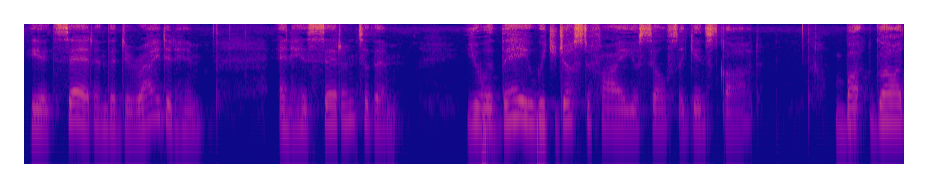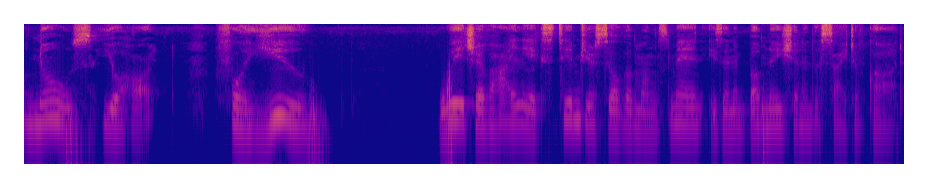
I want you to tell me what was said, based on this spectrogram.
he had said, and they derided him. And he said unto them, you are they which justify yourselves against God. But God knows your heart. For you, which have highly esteemed yourself amongst men, is an abomination in the sight of God.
